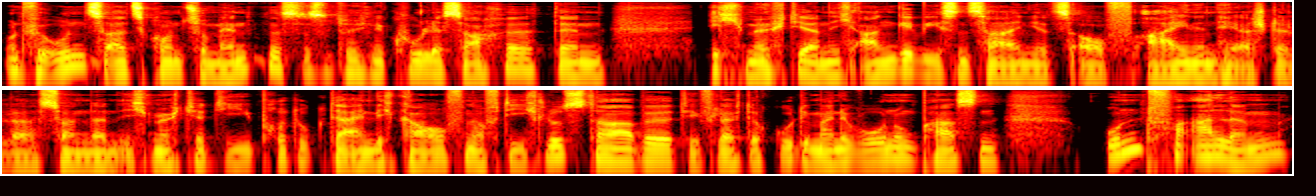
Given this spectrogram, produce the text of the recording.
Und für uns als Konsumenten ist das natürlich eine coole Sache, denn ich möchte ja nicht angewiesen sein jetzt auf einen Hersteller, sondern ich möchte die Produkte eigentlich kaufen, auf die ich Lust habe, die vielleicht auch gut in meine Wohnung passen. Und vor allem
